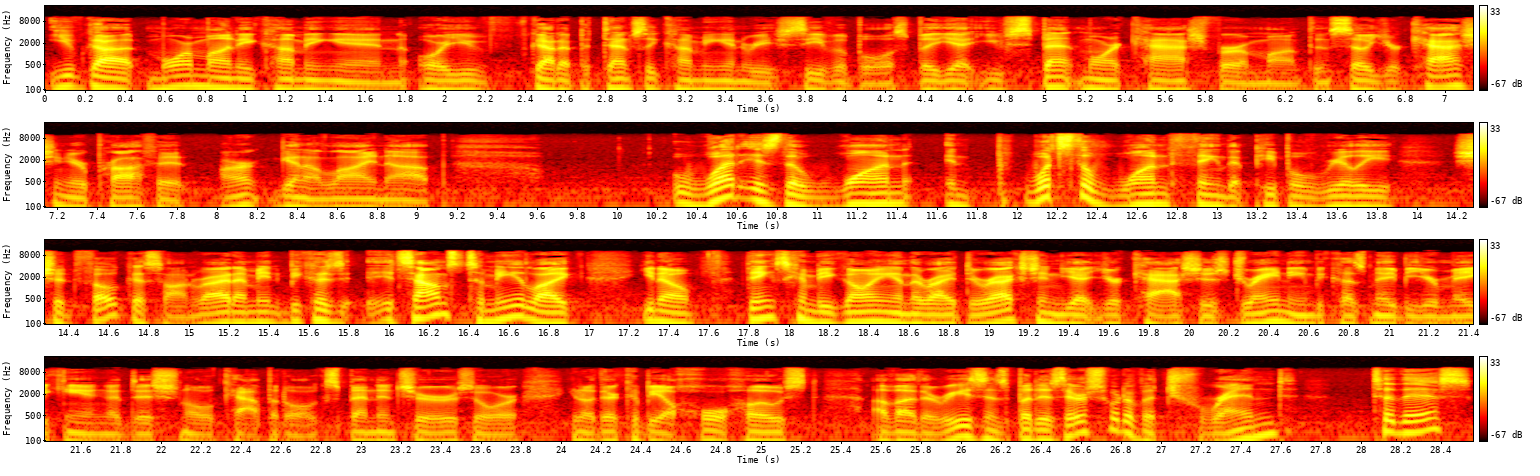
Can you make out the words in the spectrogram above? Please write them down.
you've got more money coming in or you've got it potentially coming in receivables but yet you've spent more cash for a month and so your cash and your profit aren't going to line up. What is the one in what's the one thing that people really should focus on right? I mean because it sounds to me like you know things can be going in the right direction yet your cash is draining because maybe you're making additional capital expenditures or you know there could be a whole host of other reasons. But is there sort of a trend to this,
